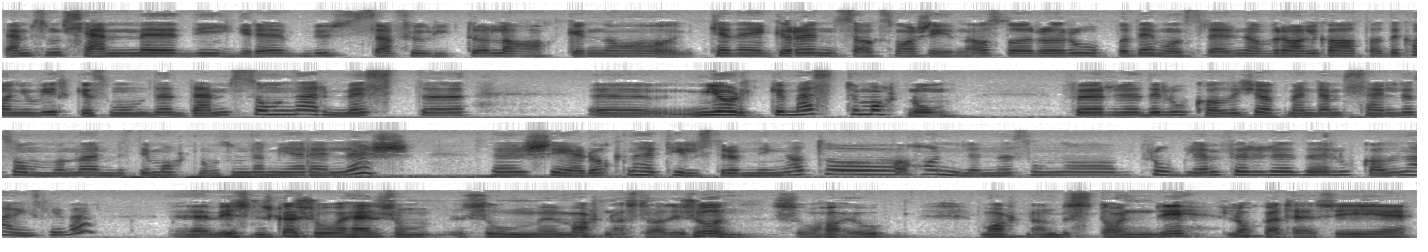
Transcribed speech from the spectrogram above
de som kommer med digre busser fullt av laken og hva det er, grønnsaksmaskiner og står og roper og demonstrerer over all gata. Det kan jo virke som om det er dem som nærmest uh, mjølker mest til Martnom. For det lokale kjøpmenn de selger det samme nærmest i Martnom som de gjør ellers. Uh, ser dere denne tilstrømninga av handlende som noe problem for det lokale næringslivet? Hvis en skal se her som, som marknadstradisjon, så har jo marknadene bestandig lokka til seg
